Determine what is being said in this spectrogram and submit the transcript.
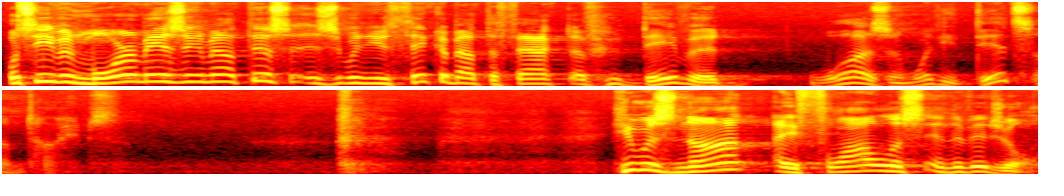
What's even more amazing about this is when you think about the fact of who David was and what he did sometimes. He was not a flawless individual.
